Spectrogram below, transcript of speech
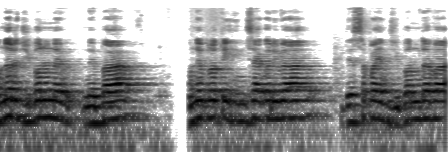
ଅନ୍ୟର ଜୀବନ ନେବା ଅନ୍ୟ ପ୍ରତି ହିଂସା କରିବା ଦେଶ ପାଇଁ ଜୀବନ ଦେବା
